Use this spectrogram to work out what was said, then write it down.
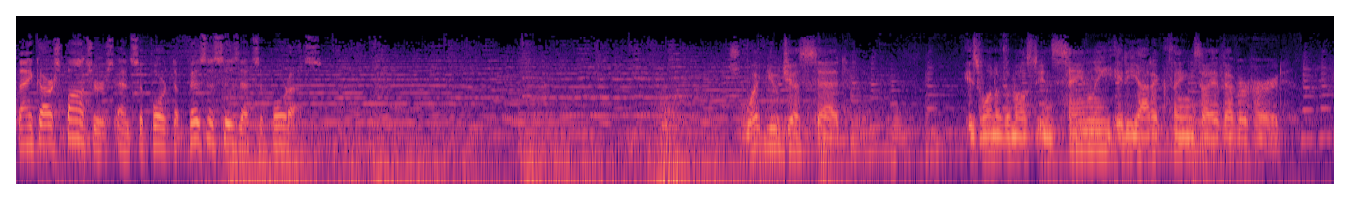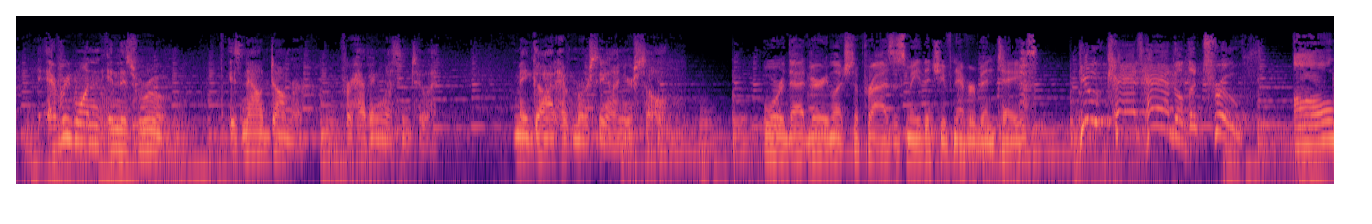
thank our sponsors, and support the businesses that support us. What you just said is one of the most insanely idiotic things I have ever heard. everyone in this room is now dumber for having listened to it. May God have mercy on your soul. Or that very much surprises me that you've never been tased. You can't handle the truth. All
